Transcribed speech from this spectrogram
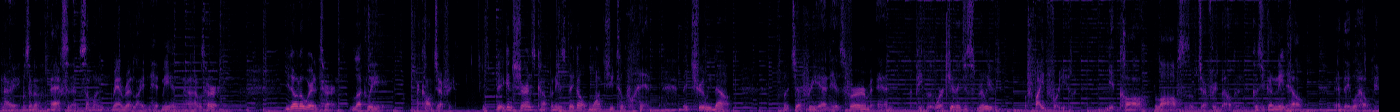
And I was in an accident. Someone ran a red light and hit me, and uh, I was hurt. You don't know where to turn. Luckily, I called Jeffrey. These big insurance companies, they don't want you to win. They truly don't. But Jeffrey and his firm and people that work here, they just really fight for you. You call the law offices of Jeffrey Meldon because you're going to need help, and they will help you.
